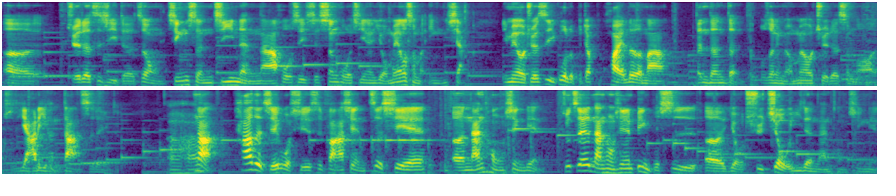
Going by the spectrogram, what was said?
呃觉得自己的这种精神机能啊，或是一些生活机能有没有什么影响？你们有觉得自己过得比较不快乐吗？等等等的，或者你们有没有觉得什么就是压力很大之类的？那他的结果其实是发现这些呃男同性恋，就这些男同性恋并不是呃有去就医的男同性恋，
